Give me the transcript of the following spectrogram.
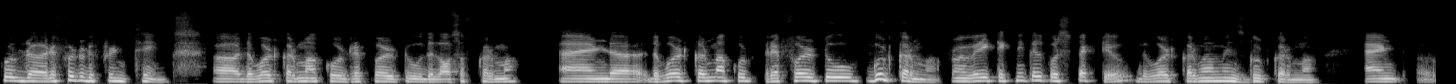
could uh, refer to different things. Uh, the word karma could refer to the loss of karma, and uh, the word karma could refer to good karma. From a very technical perspective, the word karma means good karma, and uh,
